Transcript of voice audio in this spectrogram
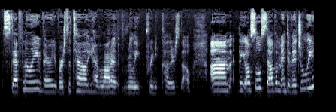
it's definitely very versatile. You have a lot of really pretty colors though. Um, they also sell them individually.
